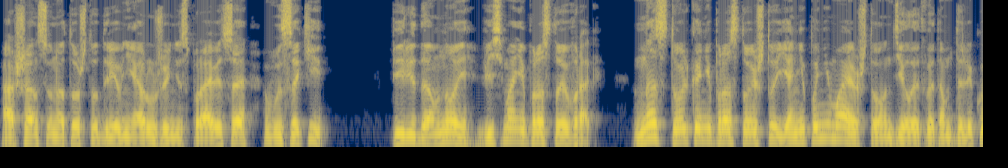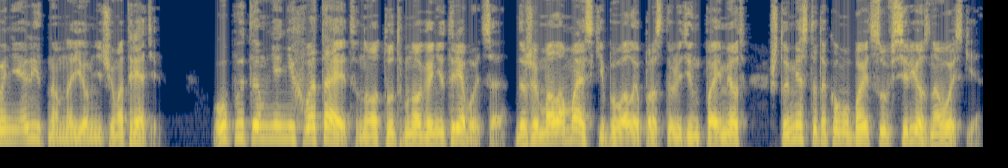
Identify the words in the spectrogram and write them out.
А шансы на то, что древнее оружие не справится, высоки. Передо мной весьма непростой враг. Настолько непростой, что я не понимаю, что он делает в этом далеко не элитном наемничьем отряде. Опыта мне не хватает, но тут много не требуется. Даже маломальский бывалый простолюдин поймет, что место такому бойцу в серьезном войске.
